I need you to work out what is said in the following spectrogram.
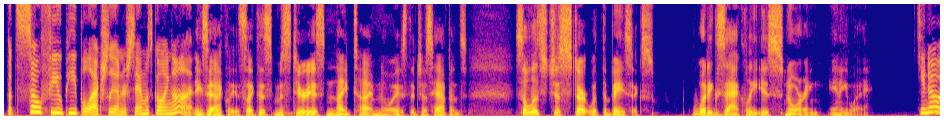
but so few people actually understand what's going on. Exactly. It's like this mysterious nighttime noise that just happens. So let's just start with the basics. What exactly is snoring anyway? You know,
